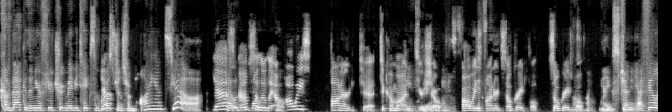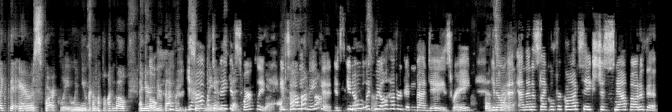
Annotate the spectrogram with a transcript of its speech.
come back in the near future, maybe take some yes. questions from the audience. Yeah. Yes, absolutely. Wonderful. I'm always honored to to come on your show. It's, always it's, honored, so grateful. So grateful. Oh, thanks, Jeni. I feel like the air is sparkly when you come on. Well, and your, oh, your background. You have to is, make it sparkly. Yeah. It's how you make it. It's, you know, like right. we all have our good and bad days, right? That's you know, right. and, and, then it's like, oh, for God's sakes, just snap out of it,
